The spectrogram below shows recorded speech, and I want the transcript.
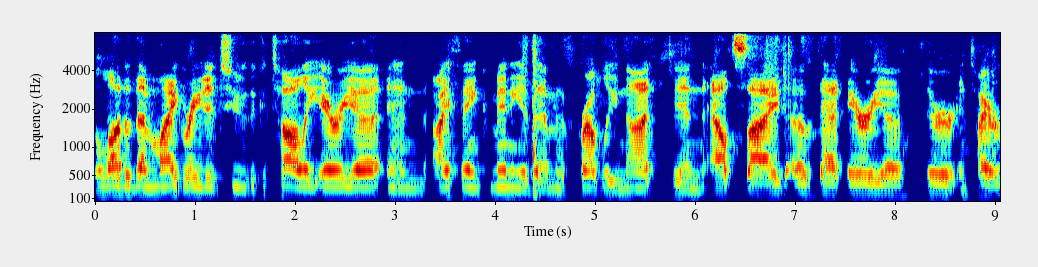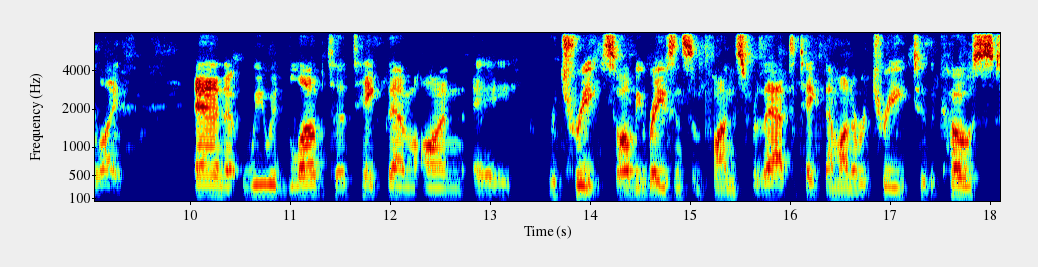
a lot of them migrated to the Kitale area, and I think many of them have probably not been outside of that area their entire life. And we would love to take them on a retreat. So I'll be raising some funds for that to take them on a retreat to the coast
